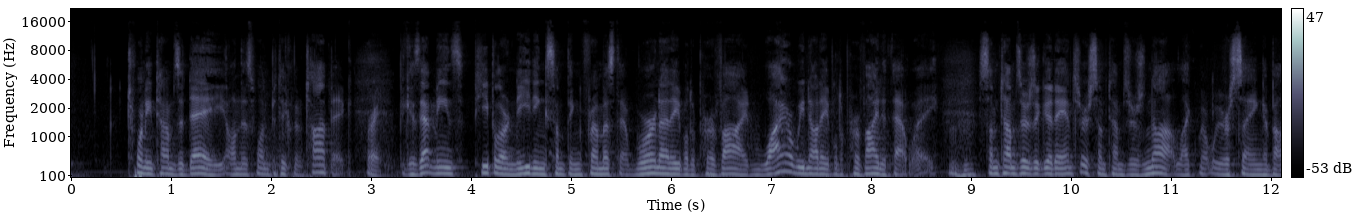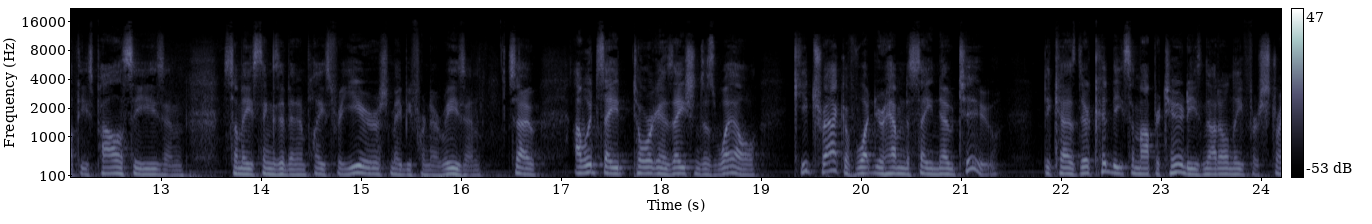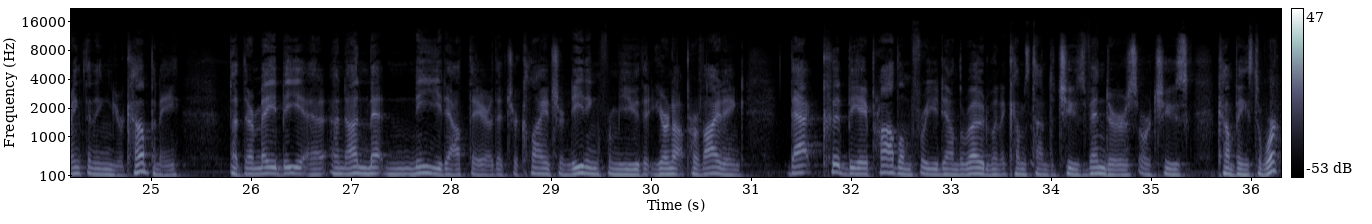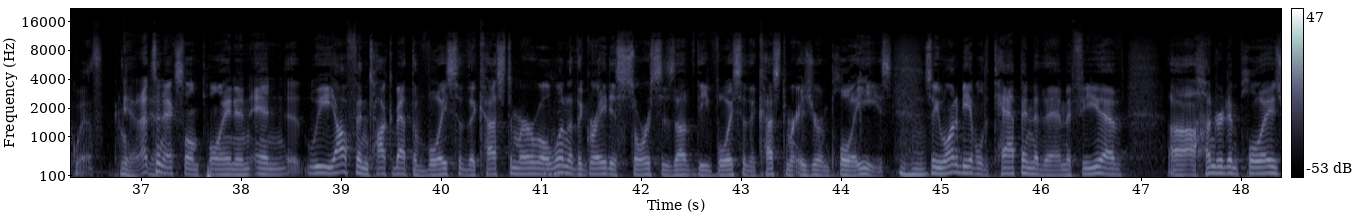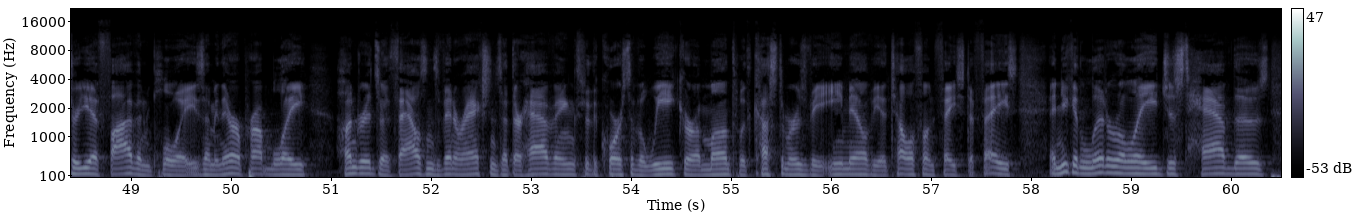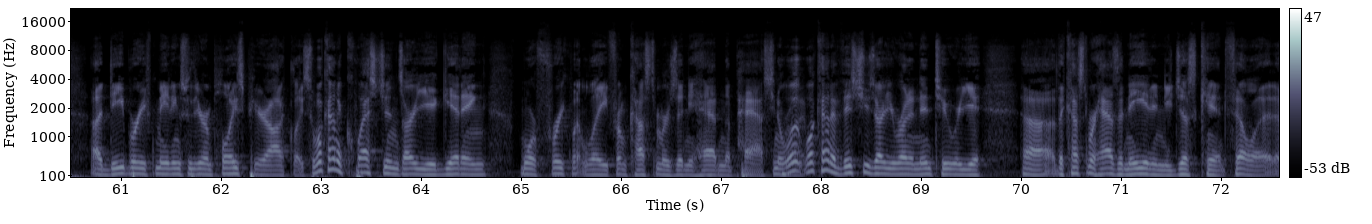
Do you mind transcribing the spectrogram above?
twenty times a day on this one particular topic? Right. Because that means people are needing something from us that we're not able to provide. Why are we not able to provide it that way? Mm-hmm. Sometimes there's a good answer, sometimes there's not. Like what we were saying about these policies and some of these things have been in place for years, maybe for no reason. So I would say to organizations as well, keep track of what you're having to say no to because there could be some opportunities not only for strengthening your company, but there may be a, an unmet need out there that your clients are needing from you that you're not providing. That could be a problem for you down the road when it comes time to choose vendors or choose companies to work with. Yeah, that's an excellent point. And and we often talk about the voice of the customer. Well, mm-hmm. one of the greatest sources of the voice of the customer is your employees. Mm-hmm. So you want to be able to tap into them. If you have uh, 100 employees or you have five employees, I mean, there are probably hundreds or thousands of interactions that they're having through the course of a week or a month with customers via email, via telephone, face to face. And you can literally just have those uh, debrief meetings with your employees periodically. So, what kind of questions are you getting more frequently from customers than you had in the past? You know, what, what kind of issues are you running into where you uh, the customer has a need and you just can't fill it?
